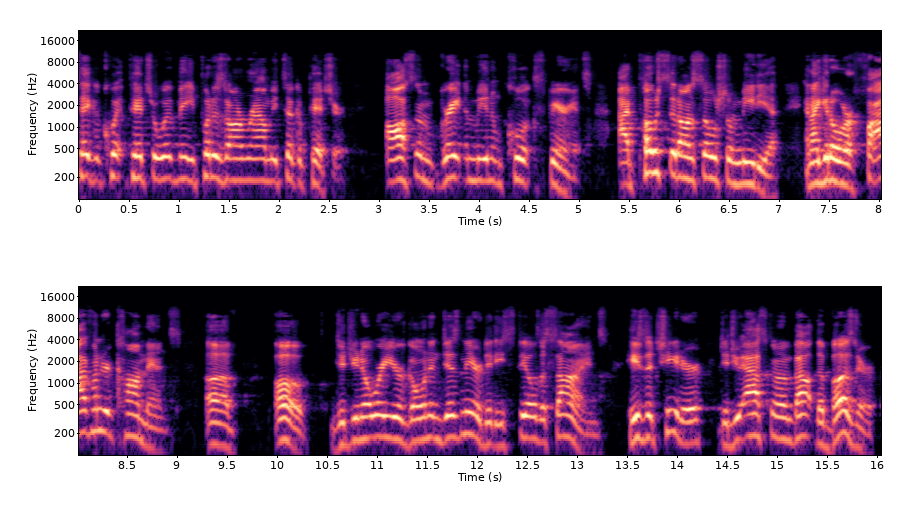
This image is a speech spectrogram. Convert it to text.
take a quick picture with me. He put his arm around me, took a picture. Awesome, great to meet him, cool experience. I posted on social media and I get over 500 comments of, oh, did you know where you were going in Disney or did he steal the signs? He's a cheater. Did you ask him about the buzzer?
